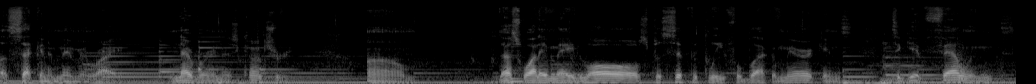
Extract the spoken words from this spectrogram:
a, Second Amendment right. Never in this country. Um, that's why they made laws specifically for black Americans to get felons,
